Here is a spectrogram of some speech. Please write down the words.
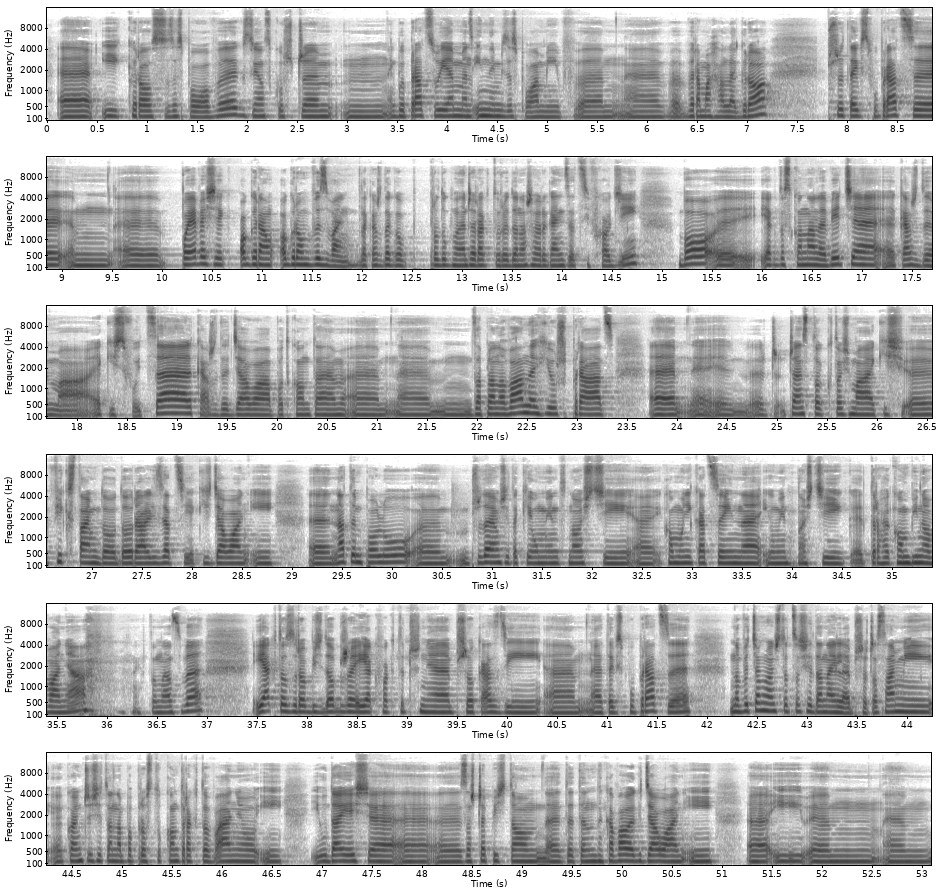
e, i cross-zespołowych, w związku z czym mm, jakby pracujemy z innymi zespołami w, e, w, w ramach Allegro przy tej współpracy e, pojawia się ogrom, ogrom wyzwań dla każdego produkt managera, który do naszej organizacji wchodzi, bo e, jak doskonale wiecie, każdy ma jakiś swój cel, każdy działa pod kątem e, zaplanowanych już prac. Często ktoś ma jakiś fix time do, do realizacji jakichś działań i na tym polu przydają się takie umiejętności komunikacyjne i umiejętności trochę kombinowania jak to nazwę, jak to zrobić dobrze i jak faktycznie przy okazji e, tej współpracy no wyciągnąć to, co się da najlepsze. Czasami kończy się to na po prostu kontraktowaniu i, i udaje się e, e, zaszczepić tą, ten kawałek działań i, i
